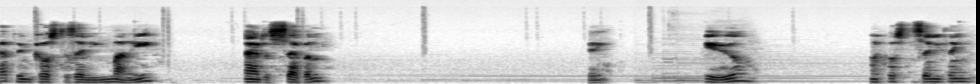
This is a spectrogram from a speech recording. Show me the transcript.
That didn't cost us any money. Down to 7. Okay you going to cost us anything?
